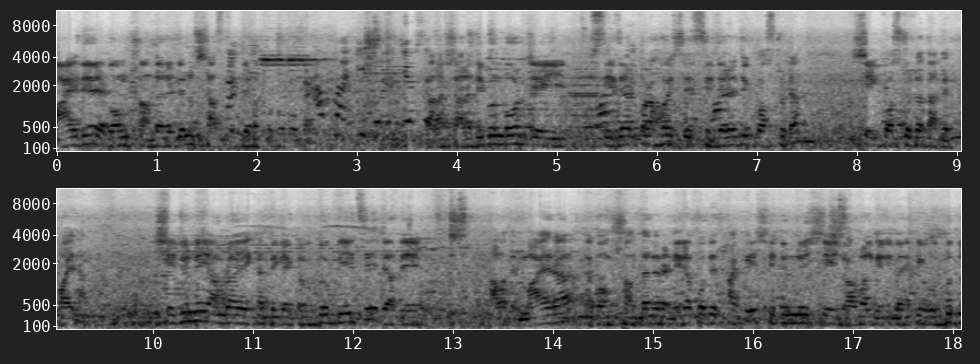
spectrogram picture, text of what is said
মায়েদের এবং সন্তানের জন্য স্বাস্থ্যের জন্য খুব উপকারী। তারা সারা জীবন ভোর যেই সিজার করা হয় সেই সিজারের যে কষ্টটা সেই কষ্টটা তাদের হয় না। সেই জন্যই আমরা এখান থেকে একটা উদ্যোগ নিয়েছি যাতে আমাদের মায়েরা এবং সন্তানেরা নিরাপদে থাকে। সেই জন্যই সেই নর্মাল ডেলিভারিকে উদ্বুদ্ধ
